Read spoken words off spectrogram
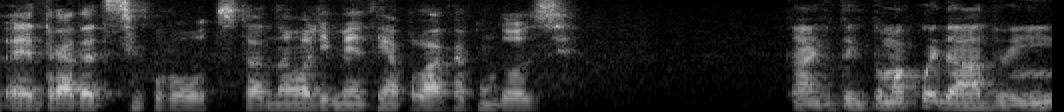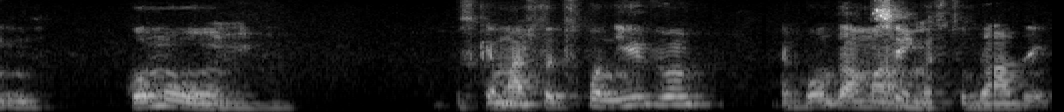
é entrada de 5 volts, tá? Não alimentem a placa com 12. Tá, então tem que tomar cuidado aí. Como uhum. o esquemático está disponível, é bom dar uma, uma, estudada aí.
